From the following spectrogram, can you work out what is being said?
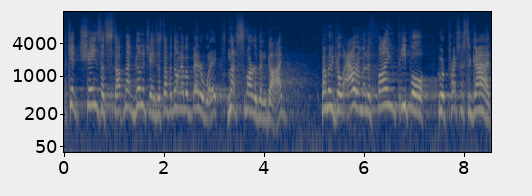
I can't change the stuff. I'm not going to change the stuff. I don't have a better way. I'm not smarter than God. But I'm going to go out. I'm going to find people who are precious to God.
